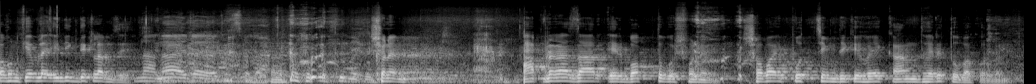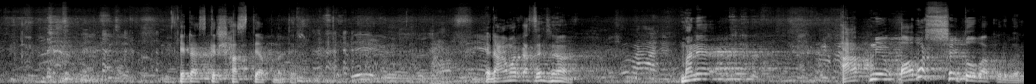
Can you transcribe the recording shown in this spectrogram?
তখন কেবলা এই দেখলাম যে। না না এটা এটা শোনেন আপনারা যার এর বক্তব্য শোনেন সবাই পশ্চিম দিকে হয়ে কান ধরে তোবা করবেন। এটা আজকের শাস্তি আপনাদের। এটা আমার কাছে না। মানে আপনি অবশ্যই তোবা করবেন।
